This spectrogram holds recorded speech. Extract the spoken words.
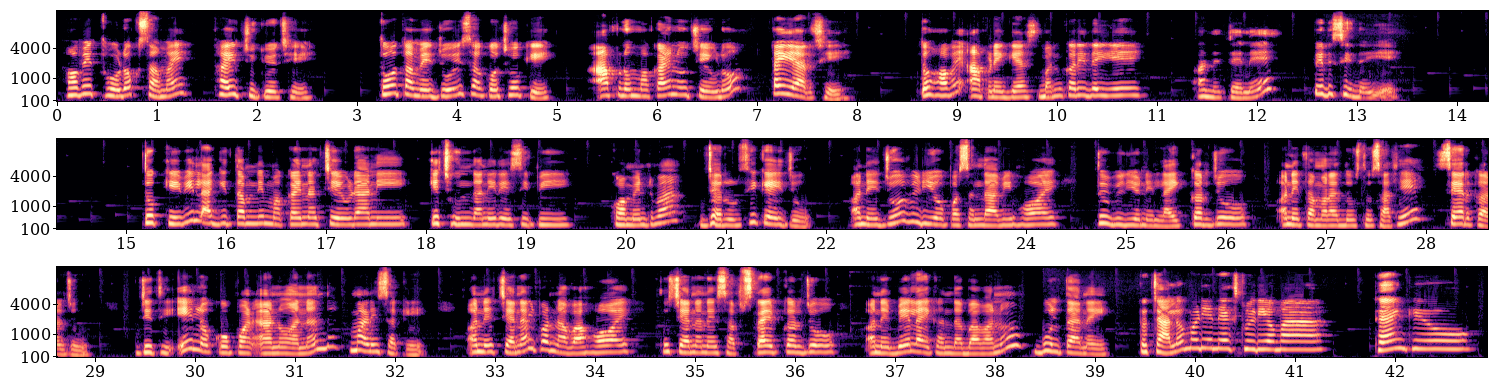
હવે થોડોક સમય થઈ ચૂક્યો છે. તો તમે જોઈ શકો છો કે આપણો મકાઈનો ચેવડો તૈયાર છે. તો હવે આપણે ગેસ બંધ કરી દઈએ અને તેને પીરસી દઈએ. તો કેવી લાગી તમને મકાઈના ચેવડાની કે છુંદાની રેસીપી? કોમેન્ટમાં જરૂરથી કહેજો. અને જો વીડિયો પસંદ આવી હોય તો વિડીયોને લાઈક કરજો અને તમારા દોસ્તો સાથે શેર કરજો. જેથી એ લોકો પણ આનો આનંદ માણી શકે. અને ચેનલ પર નવા હોય તો ચેનલને સબસ્ક્રાઈબ કરજો અને બે લાઇકન દબાવવાનું ભૂલતા નહીં. તો ચાલો મળીએ નેક્સ્ટ વિડીયોમાં. Thank you.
